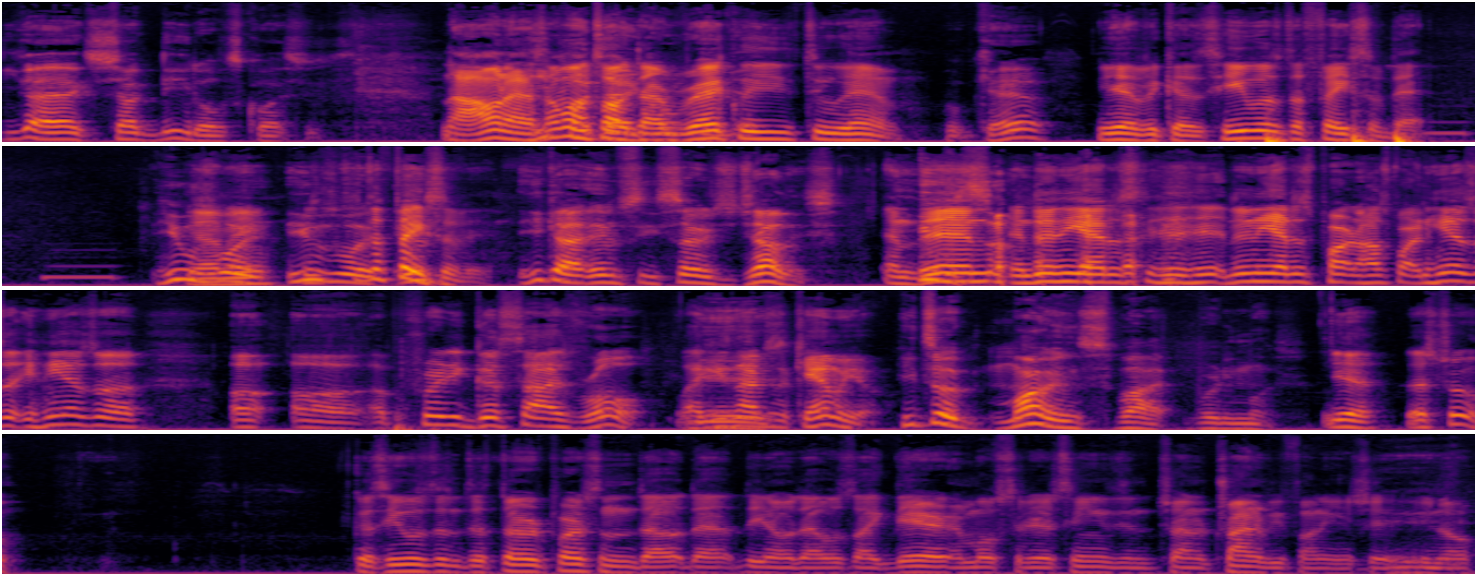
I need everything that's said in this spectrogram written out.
You gotta ask Chuck D those questions. No, I want to ask. He I want to talk directly to him. Who Cam? Yeah, because he was the face of that. He was You know what what he was what the face of it. He got MC Serch jealous. And then so- and then he had his, then he had his partner house party. And he has a and he has a a, a, a pretty good sized role. Like he's not just a cameo. He took Martin's spot pretty much. Yeah, that's true. Because he was the- the third person that, that you know that was like there in most of their scenes and trying to trying to be funny and shit. You know,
